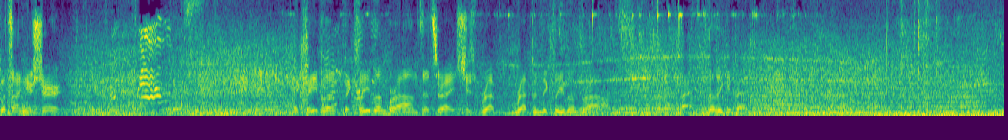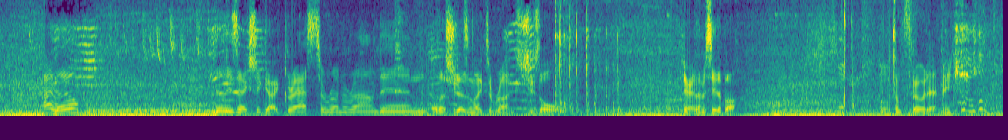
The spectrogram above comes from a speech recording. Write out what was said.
What's on your shirt? The Cleveland, the Cleveland Browns. That's right. She's rep, repping the Cleveland Browns. All right, Lily, get back. Hi, Lil. Lily's actually got grass to run around in, although she doesn't like to run because she's old. Here, let me see the ball. Oh, don't throw it at me.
